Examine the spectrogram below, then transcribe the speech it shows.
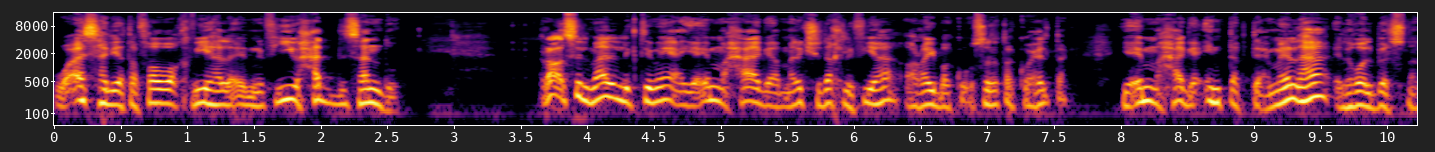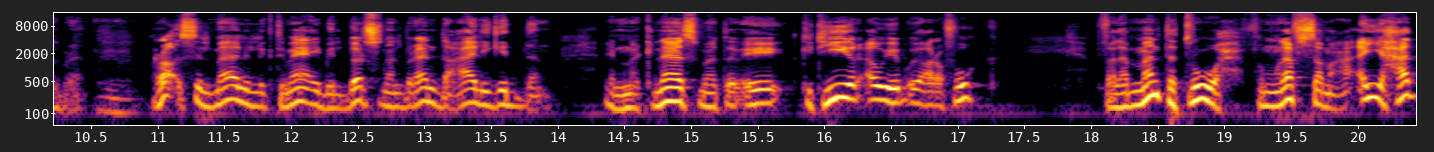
وأسهل يتفوق فيها لأن في حد سنده. رأس المال الاجتماعي يا إما حاجة مالكش دخل فيها قرايبك وأسرتك وعيلتك يا إما حاجة أنت بتعملها اللي هو ال personal brand. رأس المال الاجتماعي بال personal brand عالي جدا. إنك ناس ما ت- إيه كتير قوي يبقوا يعرفوك. فلما انت تروح في منافسة مع أي حد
